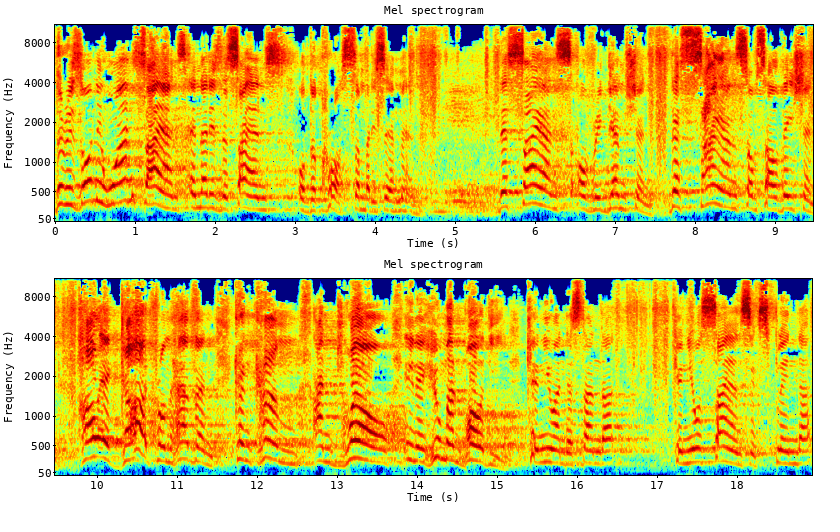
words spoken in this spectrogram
There is only one science, and that is the science of the cross. Somebody say amen. The science of redemption, the science of salvation. How a God from heaven can come and dwell in a human body. Can you understand that? Can your science explain that?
